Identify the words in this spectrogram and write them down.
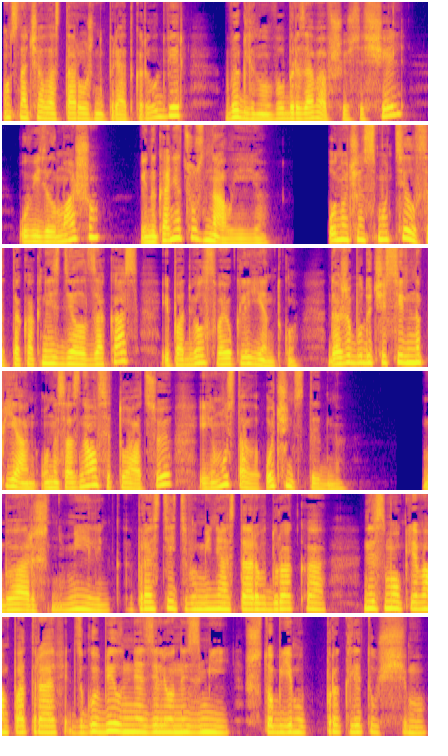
Он сначала осторожно приоткрыл дверь, выглянул в образовавшуюся щель, увидел Машу и, наконец, узнал ее. Он очень смутился, так как не сделал заказ и подвел свою клиентку. Даже будучи сильно пьян, он осознал ситуацию, и ему стало очень стыдно. «Барышня, миленькая, простите вы меня, старого дурака», не смог я вам потрафить, сгубил меня зеленый змей, чтоб ему проклятущему.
